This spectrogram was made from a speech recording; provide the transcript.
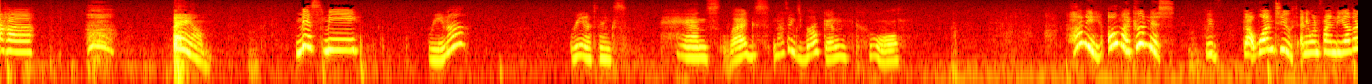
Haha! Bam! Miss me! Raina? Raina thinks, hands, legs, nothing's broken. Cool. Honey, oh my goodness! We've got one tooth. Anyone find the other?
